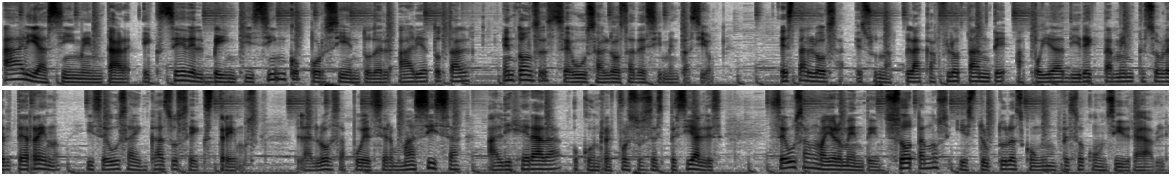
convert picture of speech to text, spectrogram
área a cimentar excede el 25% del área total, entonces se usa losa de cimentación. Esta losa es una placa flotante apoyada directamente sobre el terreno y se usa en casos extremos, la losa puede ser maciza, aligerada o con refuerzos especiales. Se usan mayormente en sótanos y estructuras con un peso considerable.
